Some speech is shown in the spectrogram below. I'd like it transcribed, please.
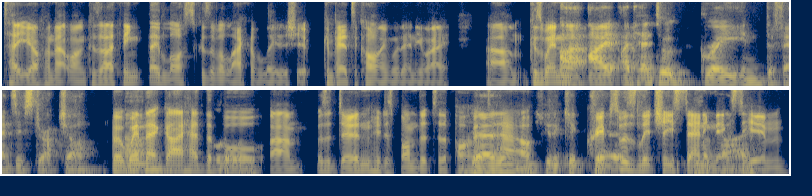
take you off on that one because I think they lost because of a lack of leadership compared to Collingwood anyway. Um, because when I, I I tend to agree in defensive structure. but when that um, guy had the ball, um, was it Durden who just bombed it to the pocket Yeah, to should have kicked. Cripps was literally standing next to him,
